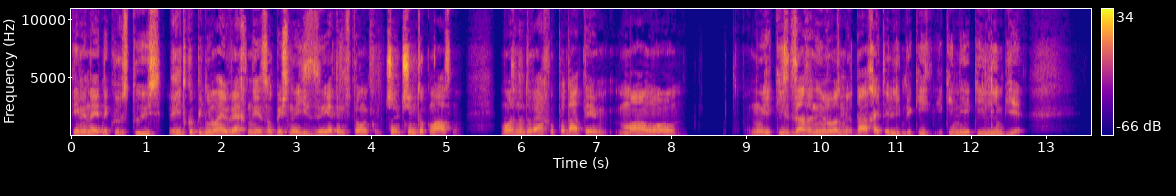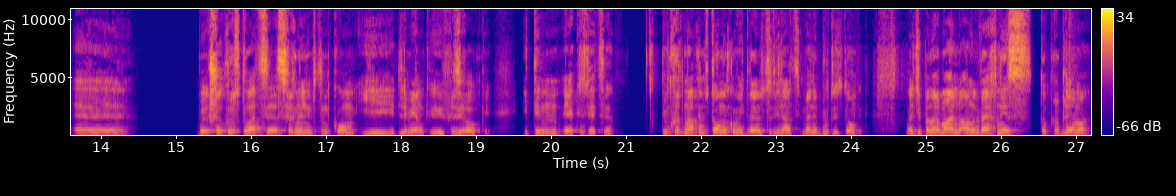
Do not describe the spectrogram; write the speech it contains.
тим я навіть не користуюсь. Рідко піднімаю вверх-вниз. Обично їздю я тим столиком. Чим, то класно. Можна доверху подати мало, ну, якийсь заданий розмір, да? хай той лімб, який, який не який лімб є. Е, Бо якщо користуватися свернильним станком і для м'якої фрезеровки, і тим, як зветься, тим координатним столиком від VM112, в мене буде столик. Ну, типу, нормально, але вверх-низ то проблема.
